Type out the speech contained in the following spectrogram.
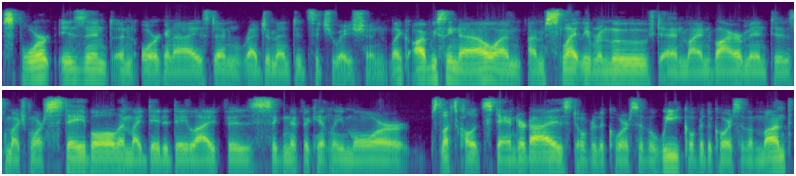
sport isn't an organized and regimented situation. Like obviously now I'm I'm slightly removed and my environment is much more stable and my day-to-day life is significantly more let's call it standardized over the course of a week, over the course of a month.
